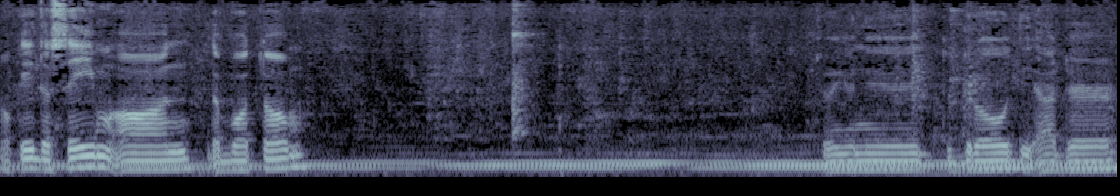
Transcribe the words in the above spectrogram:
Okay, the same on the bottom. So you need to draw the other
